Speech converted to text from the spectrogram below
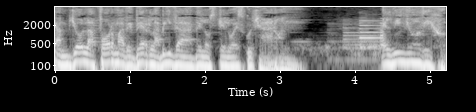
cambió la forma de ver la vida de los que lo escucharon. El niño dijo,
